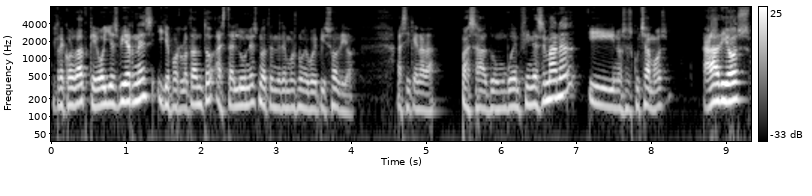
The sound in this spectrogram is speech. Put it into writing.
Recordad que hoy es viernes y que por lo tanto hasta el lunes no tendremos nuevo episodio. Así que nada, pasad un buen fin de semana y nos escuchamos. Adiós.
